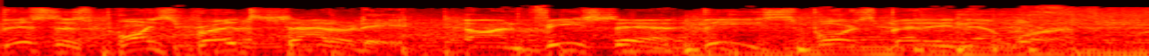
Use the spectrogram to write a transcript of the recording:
This is Point Spread Saturday on VSIN, the Sports Betting Network.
